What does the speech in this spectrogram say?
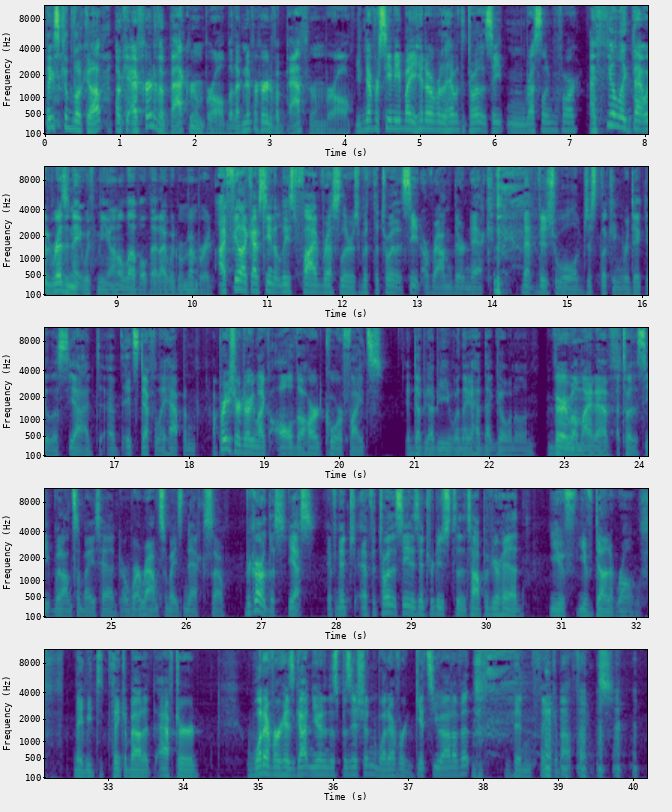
Things could look up. Okay, I've heard of a backroom brawl, but I've never heard of a bathroom brawl. You've never seen anybody hit over the head with the toilet seat in wrestling before? I feel like that would resonate with me on a level that I would remember it. I feel like I've seen at least five wrestlers with the toilet seat around their neck. that visual of just looking ridiculous. Yeah, it, uh, it's definitely happened. I'm pretty sure during like all the hardcore fights in WWE when they had that going on, Very well might have. a toilet seat went on somebody's head or around somebody's neck. So regardless, yes, if an int- if a toilet seat is introduced to the top of your head, you've you've done it wrong. Maybe think about it after whatever has gotten you into this position, whatever gets you out of it, then think about things.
